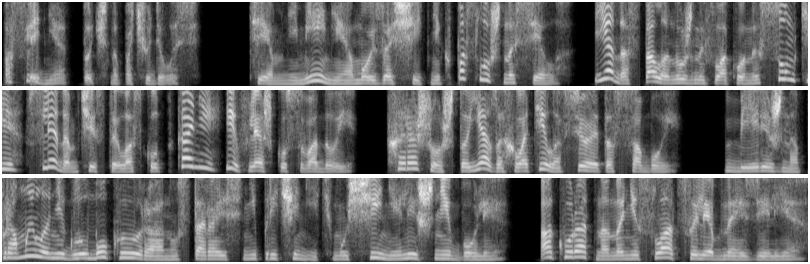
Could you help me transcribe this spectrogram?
Последнее точно почудилось. Тем не менее, мой защитник послушно сел. Я достала нужный флакон из сумки, следом чистый лоскут ткани и фляжку с водой. Хорошо, что я захватила все это с собой. Бережно промыла неглубокую рану, стараясь не причинить мужчине лишней боли. Аккуратно нанесла целебное зелье.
